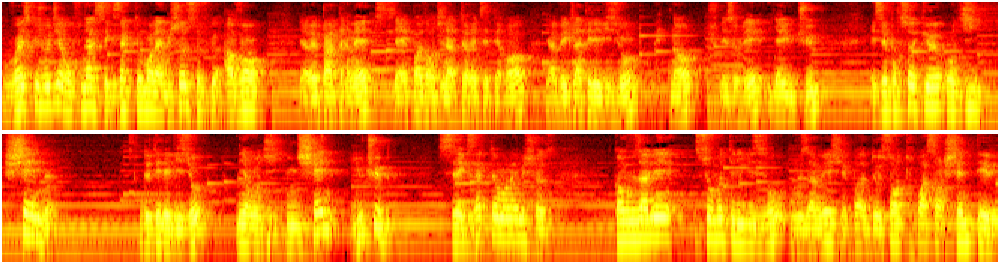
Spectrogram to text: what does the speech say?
Vous voyez ce que je veux dire? Au final, c'est exactement la même chose, sauf qu'avant, il n'y avait pas Internet, il n'y avait pas d'ordinateur, etc. Il y avait que la télévision. Maintenant, je suis désolé, il y a YouTube. Et c'est pour ça qu'on dit chaîne de télévision, mais on dit une chaîne YouTube. C'est exactement la même chose. Quand vous allez sur votre télévision, vous avez, je sais pas, 200, 300 chaînes TV.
